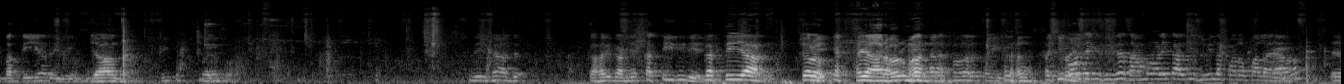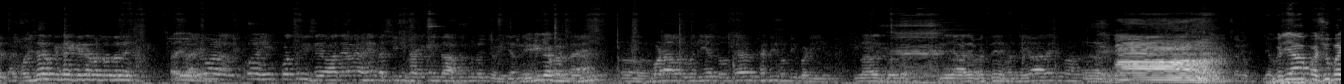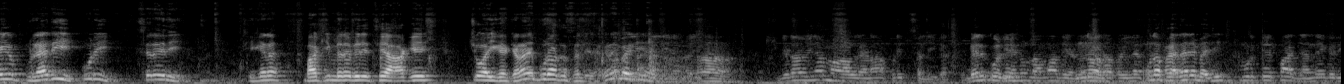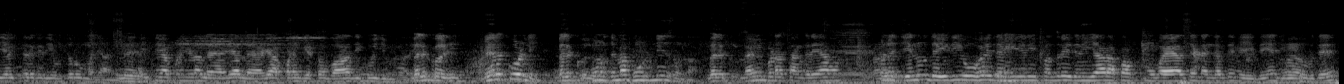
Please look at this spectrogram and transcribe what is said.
32000 ਦੀ ਦੀ ਜਾਨ ਦਾ ਠੀਕ ਹੈ। ਮੇਰੇ ਕੋਲ। ਸੰਦੀਪ ਸਾਹਿਬ ਅੱਜ ਕਹਾਰੀ ਕੱਢ ਦੇ 31 ਦੀ ਦੇ ਦੇ 31000 ਦੀ। ਚਲੋ 1000 ਹੋਰ ਮੰਨ ਅਸੀਂ ਬਹੁਤ ਚੰਗੀ ਸੀ ਸਾਹਮਣੇ ਵਾਲੀ ਕੱਲ ਦੀ ਸੂਈ ਲੱਪਾ ਲੋਪਾ ਲਾਇਆ ਵਾ। ਕੋਈ ਸਾਹਿਬ ਕਿੰਨੇ ਕਿਤੇ ਬਤੋ ਨੇ? ਸਹੀ ਵਾਲਾ ਅਸੀਂ ਪਤਰੀ ਸੇਵਾ ਦੇ ਅਸੀਂ ਬੱਚੀ ਨੂੰ ਛੱਡ ਕੇ 10 ਕਿਲੋ ਚੋਈ ਜਾਂਦੇ ਠੀਕ ਹੈ ਫਿਰ ਤਾਂ। ਜੀ ਬੜਾ ਵਧੀਆ ਦੁੱਧ ਹੈ ਠੰਡੀ ਠੰਡੀ ਬੜੀ ਹੈ ਨਾਲ ਨਜ਼ਾਰੇ ਬੱਦੇ ਬੰਦੇ ਆ ਰਹੇ ਚਲੋ। ਦੇਖੋ ਜੀ ਆ ਪਸ਼ੂ ਭਾਈ ਰੈਡੀ ਪੂਰੀ ਸਿਰੇ ਦੀ। ਠੀਕ ਹੈ ਨਾ? ਬਾਕੀ ਮੇਰੇ ਵੀਰ ਇੱਥੇ ਆ ਕੇ ਚੁਆਈ ਕਰਕੇ ਨਾ ਇਹ ਪੂਰਾ ਤਸੱਲੀ ਰੱਖਣੇ ਬਾਈ ਜੀ। ਹਾਂ। ਜਿਹੜਾ ਵੀ ਨਾ ਮਾਲ ਲੈਣਾ ਆਪਣੀ ਤਸੱਲੀ ਕਰਕੇ। ਬਿਲਕੁਲ ਜੀ। ਕਿਸੇ ਨੂੰ ਲਾਮਾ ਦੇਣ ਨਾ ਪਹਿਲਾਂ ਉਹਦਾ ਫਾਇਦਾ ਨਹੀਂ ਬਾਈ ਜੀ। ਮੁੜ ਕੇ ਭੱਜ ਜਾਂਦੇ ਕਦੀ ਇੱਧਰ ਕਦੀ ਉੱਧਰ ਉਹ ਮਜ਼ਾ ਨਹੀਂ। ਨਹੀਂ ਇੱਥੇ ਆਪਣੇ ਜਿਹੜਾ ਲੈ ਗਿਆ ਲੈ ਗਿਆ ਆਪਣੇ ਗੇਟੋਂ ਬਾਹਰ ਦੀ ਕੋਈ ਜ਼ਿੰਮੇਵਾਰੀ ਬਿਲਕੁਲ ਜੀ। ਬਿਲਕੁਲ ਨਹੀਂ। ਬਿਲਕੁਲ। ਹੁਣ ਤੇ ਮੈਂ ਫੋਨ ਨਹੀਂ ਸੁਣਦਾ। ਬਿਲਕੁਲ। ਮੈਂ ਵੀ ਬੜਾ ਤੰਗ ਰਿਹਾ ਵਾਂ। ਉਹਨੇ ਜਿਹਨੂੰ ਦੇਈਦੀ ਉਹੀ ਦਹੀਂ ਦੇਣੀ 15 ਦਿਨ ਯਾਰ ਆਪਾਂ ਮੋਬਾਈਲ ਤੇ ਡੰਗਰ ਤੇ ਵੇਚਦੇ ਆ YouTube ਤੇ।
